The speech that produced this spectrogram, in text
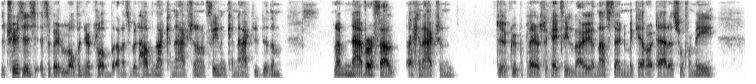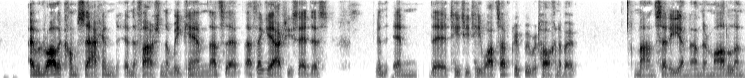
the truth is, it's about loving your club and it's about having that connection and feeling connected to them. And I've never felt a connection to a group of players like I feel now, and that's down to Mikel Arteta. So for me, I would rather come second in the fashion that we came. That's uh, I think he actually said this in, in the TGT WhatsApp group, we were talking about Man City and, and their model, and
